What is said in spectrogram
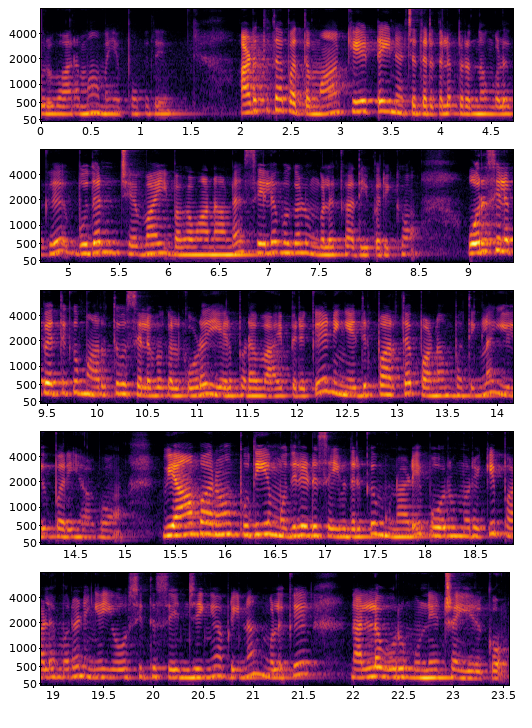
ஒரு வாரமாக அமையப்போகுது. அடுத்ததாக பார்த்தோமா கேட்டை நட்சத்திரத்தில் பிறந்தவங்களுக்கு புதன் செவ்வாய் பகவானால் செலவுகள் உங்களுக்கு அதிகரிக்கும். ஒரு சில பேர்த்துக்கு மருத்துவ செலவுகள் கூட ஏற்பட வாய்ப்பு இருக்குது நீங்கள் எதிர்பார்த்த பணம் பார்த்திங்களா இழுப்பறியாகும் வியாபாரம் புதிய முதலீடு செய்வதற்கு முன்னாடி ஒரு முறைக்கு பல முறை நீங்கள் யோசித்து செஞ்சீங்க அப்படின்னா உங்களுக்கு நல்ல ஒரு முன்னேற்றம் இருக்கும்.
